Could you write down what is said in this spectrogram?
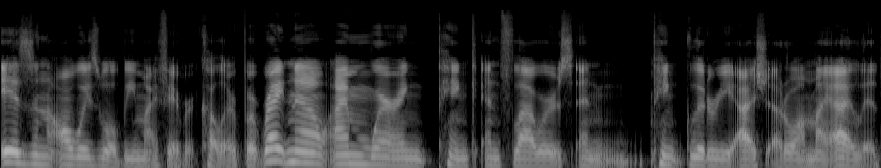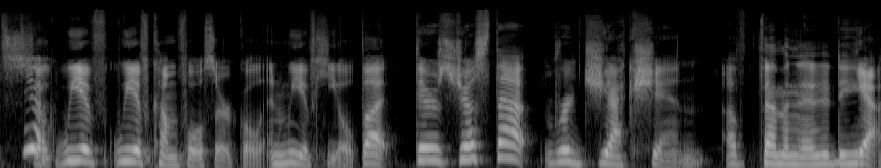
is and always will be my favorite color. But right now, I'm wearing pink and flowers and pink glittery eyeshadow on my eyelids. So we have we have come full circle and we have healed. But there's just that rejection of Femininity. yeah,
